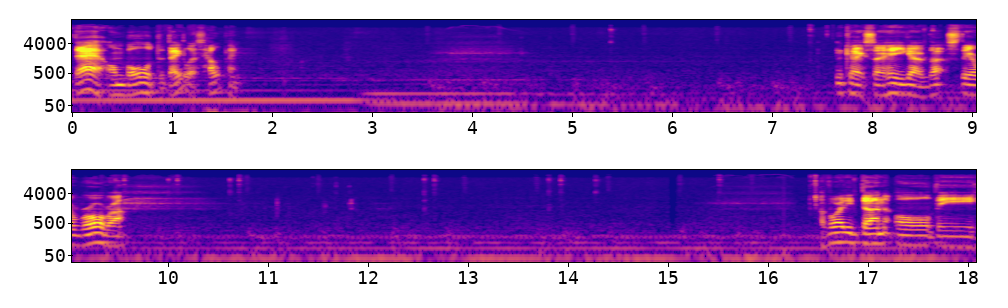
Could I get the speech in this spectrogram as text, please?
there on board the Daedalus helping. Okay, so here you go. That's the Aurora. I've already done all the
